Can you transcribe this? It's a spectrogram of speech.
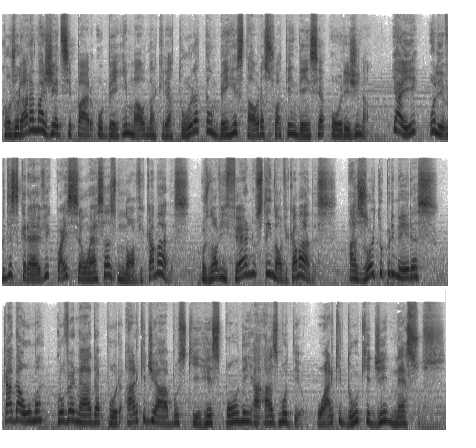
Conjurar a magia dissipar o bem e mal na criatura também restaura sua tendência original. E aí, o livro descreve quais são essas nove camadas. Os nove infernos têm nove camadas. As oito primeiras, cada uma governada por arquidiabos que respondem a Asmodeu, o arquiduque de Nessus,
